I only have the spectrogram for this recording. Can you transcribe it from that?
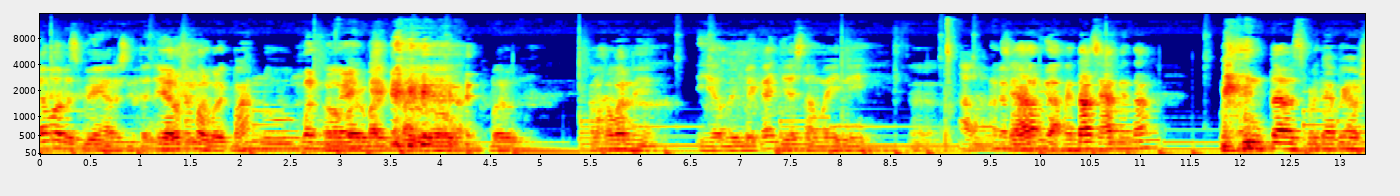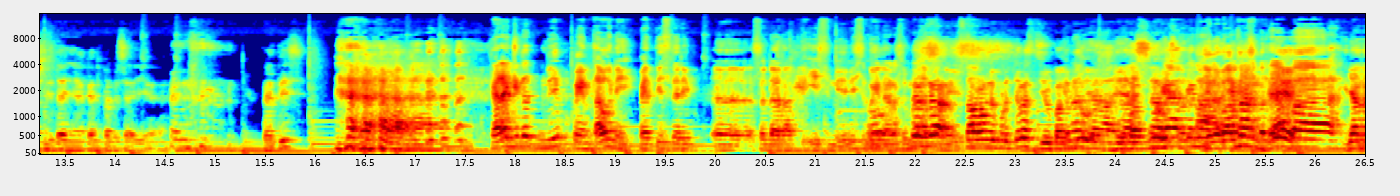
kenapa harus gue yang harus ditanya Ya lu kan baru balik Bandung. oh baru balik dulu Iya. baru Apa kabar nih? iya baik-baik aja selama ini Eh, Alhamdulillah. Ada sehat program nggak? Mental sehat mental? mental seperti apa yang harus ditanyakan pada saya Fetis? karena kita ini pengen tahu nih fetish dari eh, saudara TI sendiri sebagai narasumber Enggak, apa enggak. nih Tolong diperjelas jilbab itu. Ya, ya, Jilbab Emang, seperti eh, apa gitu. Yang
